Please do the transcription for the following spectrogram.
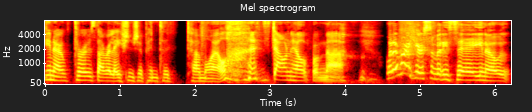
you know, throws their relationship into turmoil. it's downhill from there. Whenever I hear somebody say, you know,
